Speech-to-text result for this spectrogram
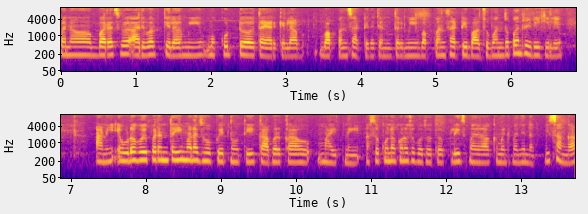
पण बऱ्याच बराच वेळ आरीवर्क केलं. मी मुकुट तयार केला बाप्पांसाठी. त्याच्यानंतर मी बाप्पांसाठी बाजूबंद पण रेडी केले. आणि एवढं होईपर्यंतही मला झोप येत नव्हती. का बरं का माहीत नाही. असं कोणाकोणासोबत होतं? प्लीज मला कमेंटमध्ये नक्की सांगा.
